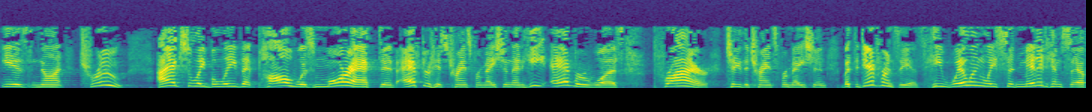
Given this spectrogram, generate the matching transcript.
is not true. I actually believe that Paul was more active after his transformation than he ever was prior to the transformation. But the difference is he willingly submitted himself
